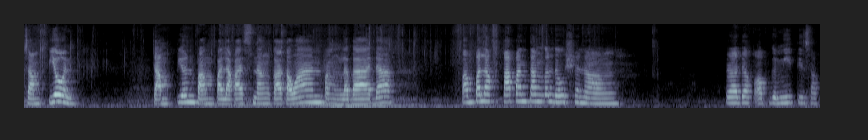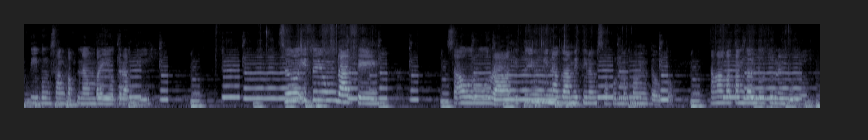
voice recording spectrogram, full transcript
champion. Champion, pampalakas ng katawan, panglabada. Pampalak, papantanggal daw siya ng product of gamitin sa aktibong sangkap ng biography. So, ito yung dati sa Aurora, ito yung ginagamit nilang sabon, mabango daw to. Nakakatanggal daw to ng dumi.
